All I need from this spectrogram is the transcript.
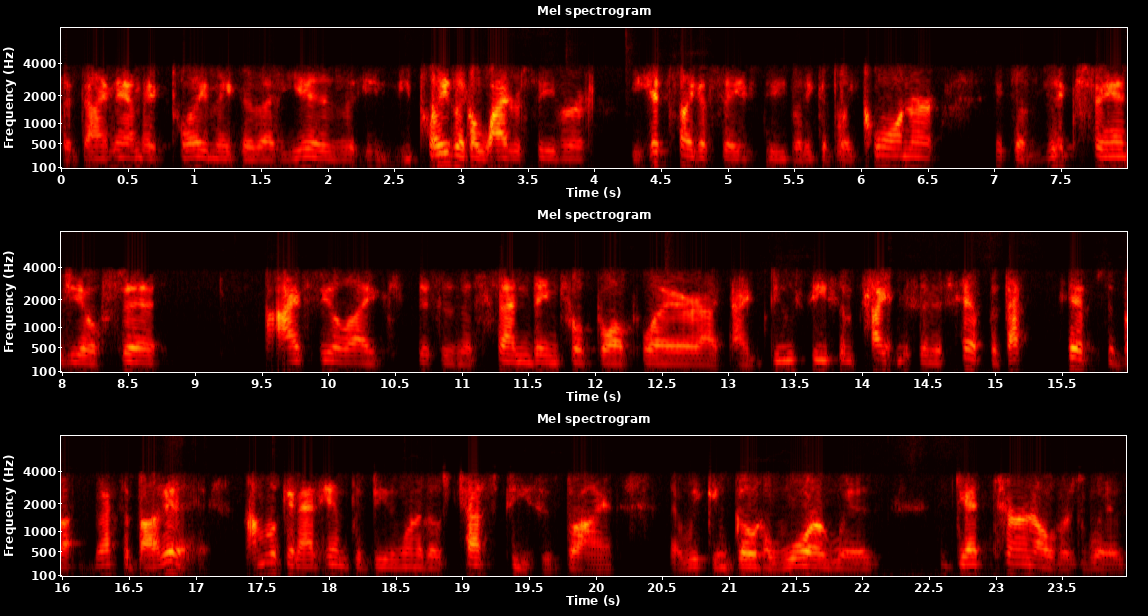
the dynamic playmaker that he is. He, he plays like a wide receiver. He hits like a safety, but he can play corner. It's a Vic Fangio fit. I feel like this is an ascending football player. I, I do see some tightness in his hip, but that hip's about that's about it. I'm looking at him to be one of those chess pieces, Bryan, that we can go to war with, get turnovers with.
